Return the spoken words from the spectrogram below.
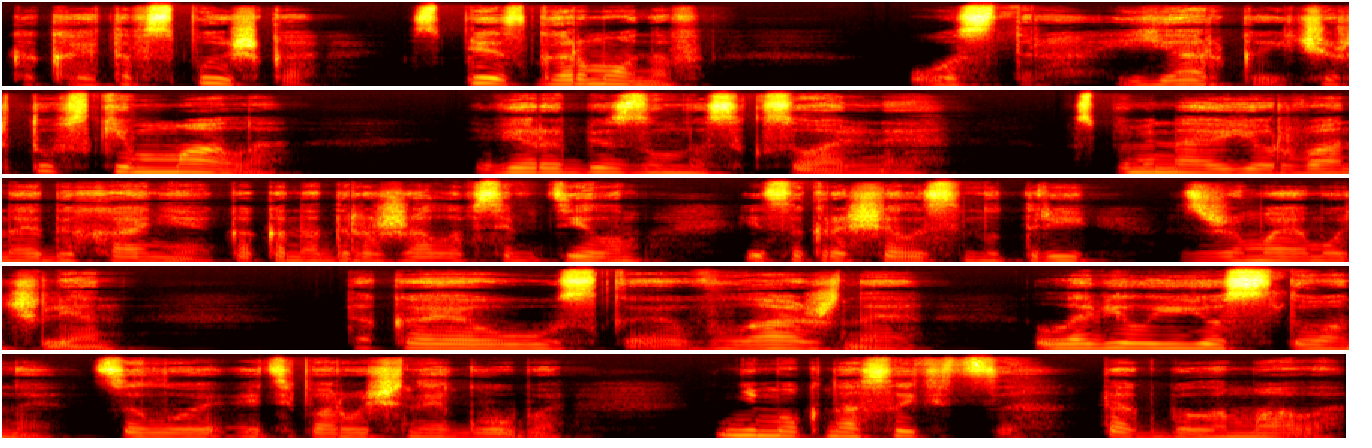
какая-то вспышка, всплеск гормонов. Остро, ярко и чертовски мало. Вера безумно сексуальная. Вспоминаю ее рваное дыхание, как она дрожала всем телом и сокращалась внутри, сжимая мой член. Такая узкая, влажная. Ловил ее стоны, целуя эти порочные губы. Не мог насытиться, так было мало.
